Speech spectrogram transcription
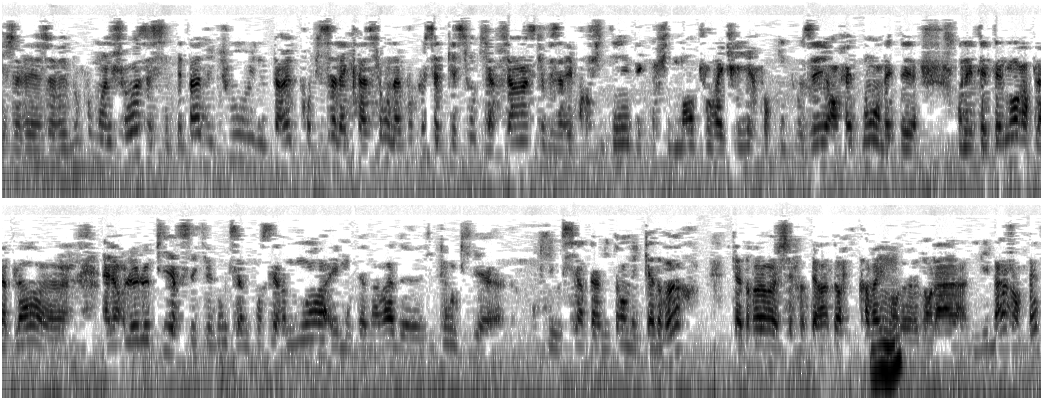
compliqué. J'avais, beaucoup moins de choses et c'était pas du tout une période propice à la création. On a beaucoup cette question qui revient. Est-ce que vous avez profité du confinement pour écrire, pour composer? En fait, non, on était, on était tellement raplapla. Euh... Alors, le, le, pire, c'est que donc ça me concerne moi et mon camarade Vito qui, euh, qui est aussi intermittent mais cadreur, cadreur chef opérateur qui travaille mhm. dans, la l'image en fait.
